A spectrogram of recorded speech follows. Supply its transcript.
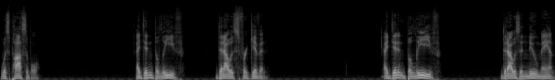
was possible, I didn't believe that I was forgiven. I didn't believe that I was a new man.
